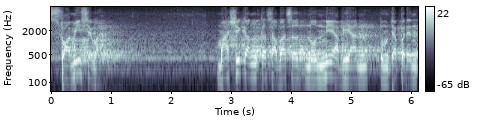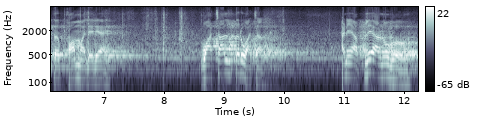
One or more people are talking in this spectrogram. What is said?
स्वामी सेवा. मासिक अंक सभासद नोंदणी अभियान तुमच्यापर्यंत फॉर्म आलेले आहेत. वाचाल तर वाचाल. आणि आपले अनुभव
